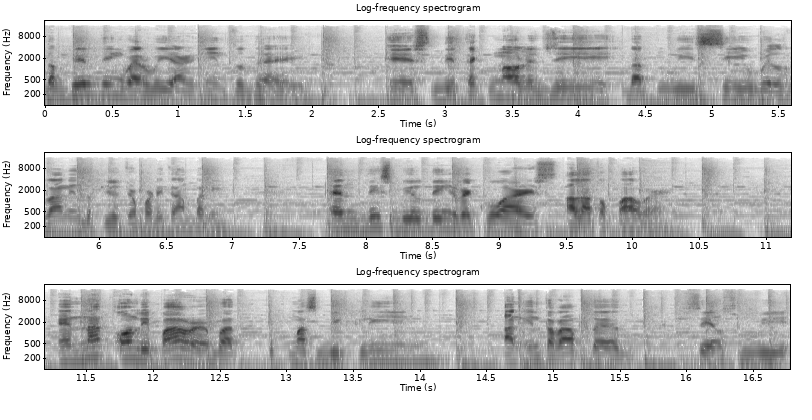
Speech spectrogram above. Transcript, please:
The building where we are in today is the technology that we see will run in the future for the company. And this building requires a lot of power. And not only power, but must be clean, uninterrupted since we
